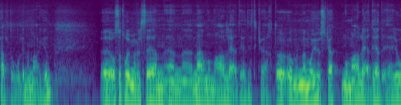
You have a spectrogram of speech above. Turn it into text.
kaldt og rolig med magen. og så tror jeg vi vil se en, en mer normal ledighet etter hvert. Og, og, vi må jo huske at normal ledighet er jo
